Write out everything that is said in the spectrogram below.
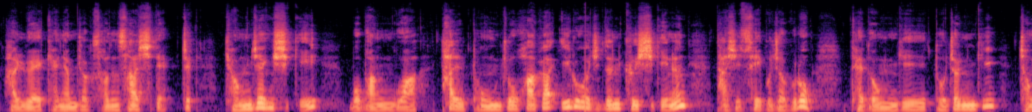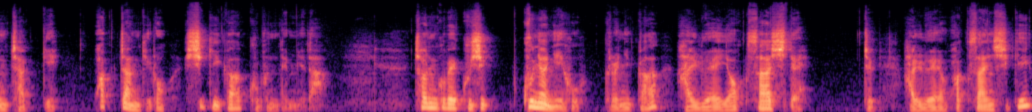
한류의 개념적 선사 시대, 즉 경쟁 시기, 모방과 탈동조화가 이루어지던 그 시기는 다시 세부적으로 태동기, 도전기, 정착기, 확장기로 시기가 구분됩니다. 1999년 이후 그러니까 한류의 역사 시대 즉 한류의 확산 시기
